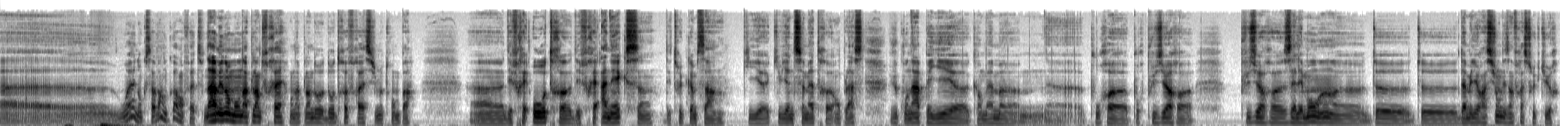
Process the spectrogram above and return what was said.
Euh, ouais, donc ça va encore en fait. Non mais non, mais on a plein de frais, on a plein d'autres frais si je ne me trompe pas. Euh, des frais autres, des frais annexes, des trucs comme ça. Hein, qui, qui, viennent se mettre en place, vu qu'on a payé quand même pour, pour plusieurs plusieurs euh, éléments hein, euh, d'amélioration des infrastructures.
